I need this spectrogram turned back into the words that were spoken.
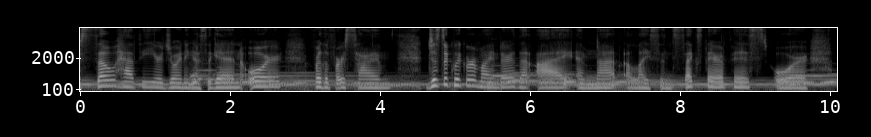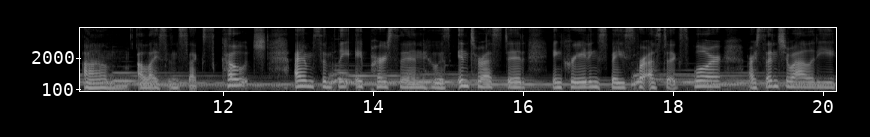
are so happy you're joining us again or for the first time. Just a quick reminder that I am not a licensed sex therapist or um, a licensed sex coach. I am simply a person who is interested in creating space for us to explore our sensuality,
